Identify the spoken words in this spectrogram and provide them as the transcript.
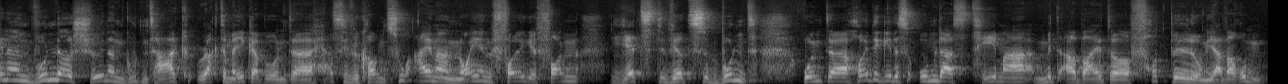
Einen wunderschönen guten Tag, Rock the Make-up und äh, herzlich willkommen zu einer neuen Folge von Jetzt wird's bunt. Und äh, heute geht es um das Thema Mitarbeiterfortbildung. Ja, warum?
